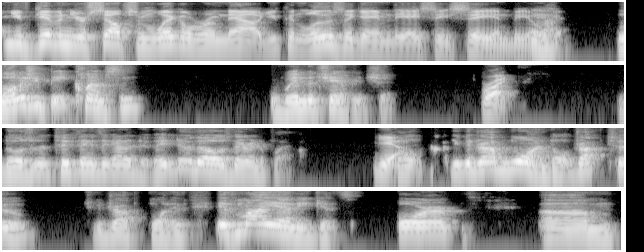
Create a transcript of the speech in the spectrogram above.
you've given yourself some wiggle room now. You can lose the game in the ACC and be Yeah. okay. long as you beat Clemson, win the championship. Right. Those are the two things they got to do. They do those, they're in the playoff. Yeah. Don't, you can drop one, don't drop two. You can drop one. If, if Miami gets it, or um,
